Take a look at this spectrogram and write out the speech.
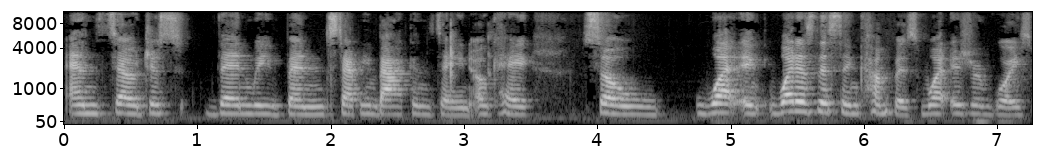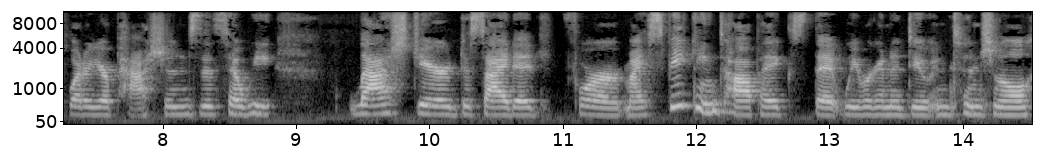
and so just then we've been stepping back and saying okay so what what does this encompass what is your voice what are your passions and so we last year decided for my speaking topics that we were going to do intentional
